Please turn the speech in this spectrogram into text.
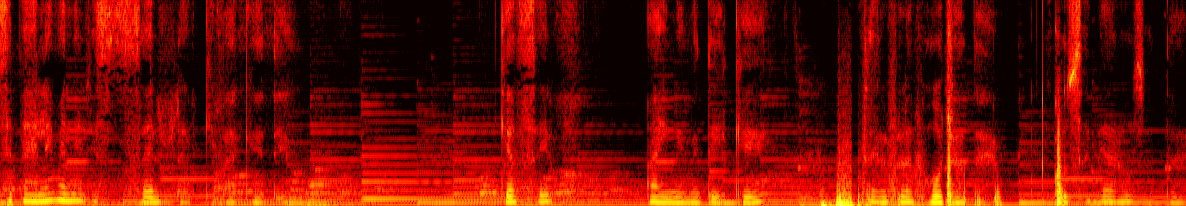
इससे पहले मैंने सेल्फ लव की बात की थी क्या सिर्फ़ आईने में देख के सेल्फ लव हो जाता है? खुद से प्यार हो सकता है?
